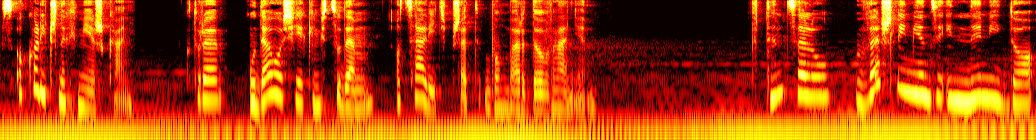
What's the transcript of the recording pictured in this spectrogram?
z okolicznych mieszkań, które udało się jakimś cudem ocalić przed bombardowaniem. W tym celu weszli między innymi do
